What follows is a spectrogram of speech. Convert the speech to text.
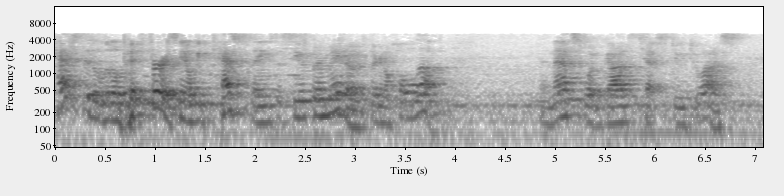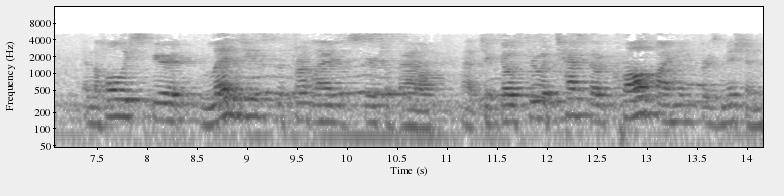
test it a little bit first. You know, we test things to see what they're made of, if they're going to hold up. And that's what God's tests do to us. And the Holy Spirit led Jesus to the front lines of spiritual battle uh, to go through a test that would qualify him for his mission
